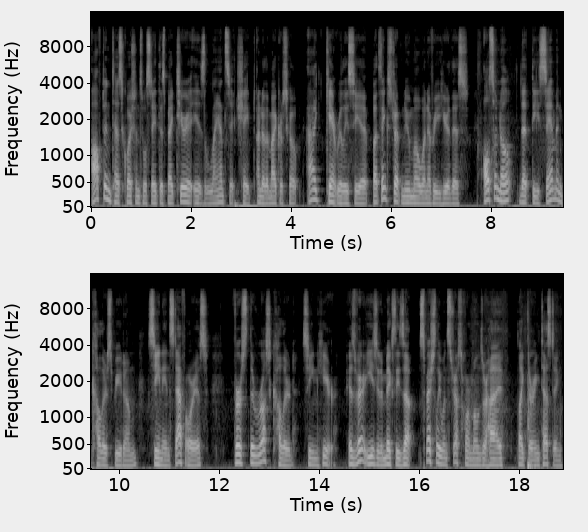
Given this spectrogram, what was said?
Often test questions will state this bacteria is lancet shaped under the microscope. I can't really see it, but think strep pneumo whenever you hear this. Also note that the salmon color sputum seen in Staph aureus versus the rust colored seen here. It's very easy to mix these up, especially when stress hormones are high, like during testing.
